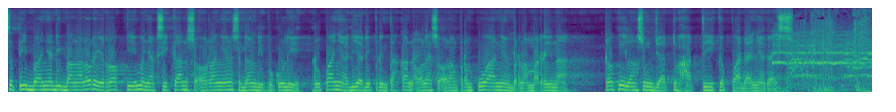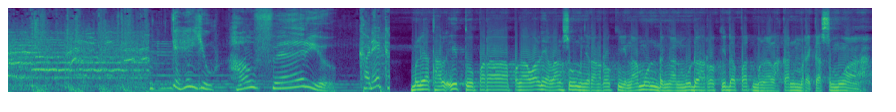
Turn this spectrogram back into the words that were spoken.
Setibanya di Bangalore, Rocky menyaksikan seorang yang sedang dipukuli. Rupanya dia diperintahkan oleh seorang perempuan yang bernama Rina. Rocky langsung jatuh hati kepadanya guys. How dare you? How fair you? Kadek. Melihat hal itu, para pengawalnya langsung menyerang Rocky, namun dengan mudah Rocky dapat mengalahkan mereka semua.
